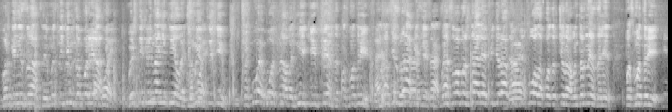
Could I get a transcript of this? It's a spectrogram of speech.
в организации, мы следим за порядком. Какой? Вы же ни хрена не делаете, мы Какой? следим. Какой? Вот, на, возьми Киев-центр, посмотри. А У нас есть записи. Мы освобождали Федерацию футбола позавчера, в интернет залез, посмотри.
